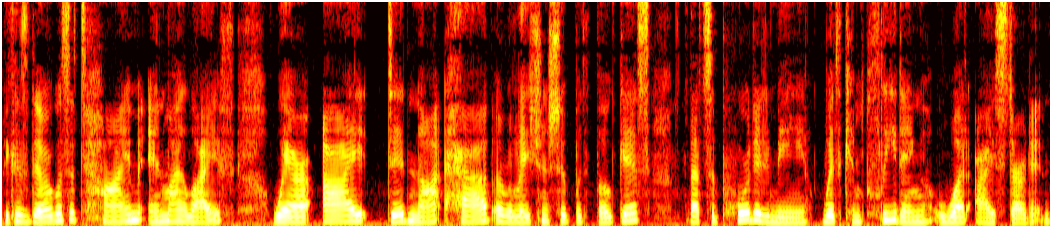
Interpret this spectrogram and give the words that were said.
because there was a time in my life where I did not have a relationship with focus that supported me with completing what I started.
